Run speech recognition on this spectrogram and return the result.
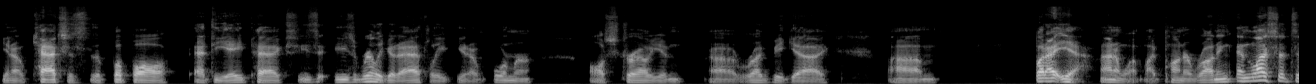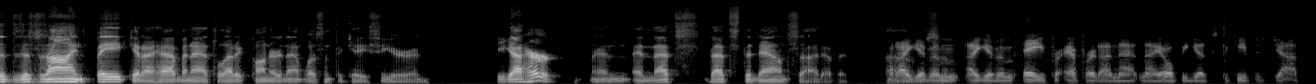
you know, catches the football at the apex. He's he's a really good athlete. You know, former Australian uh, rugby guy. Um, but I, yeah, I don't want my punter running unless it's a design fake and I have an athletic punter. And that wasn't the case here, and he got hurt, and and that's that's the downside of it. But um, I give him I give him a for effort on that, and I hope he gets to keep his job.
